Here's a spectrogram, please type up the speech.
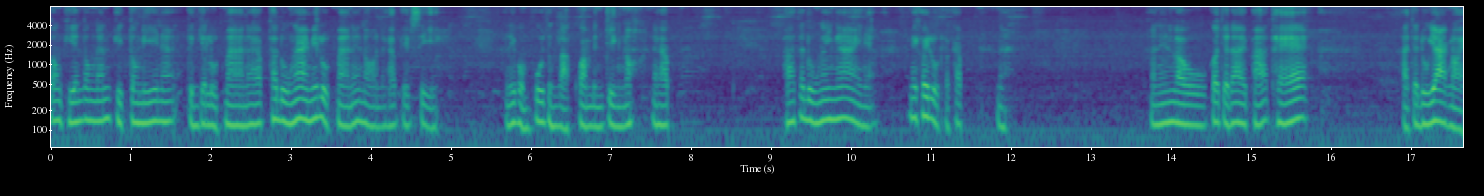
ต้องเพี้ยนตรงนั้นผิดตรงนี้นะถึงจะหลุดมานะครับ ถ้าดูง่ายไม่หลุดมาแน่นอนนะครับ FC อันนี้ผมพูดถึงหลักความเป็นจริงเนาะนะครับ พระถ้าดูง่าย ๆ เนี่ยไม่ค่อยหลุดหรอกครับนะอันนี้เราก็จะได้พระแท้ อาจจะดูยากหน่อย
